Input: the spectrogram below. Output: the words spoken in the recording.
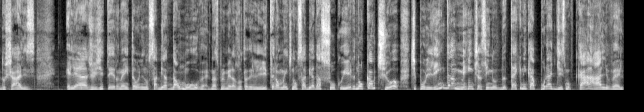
do Charles. Ele é jiu-jiteiro, né? Então ele não sabia dar um murro, velho, nas primeiras lutas dele. Ele literalmente não sabia dar soco. E ele nocauteou, tipo, lindamente, assim, no, na técnica apuradíssima. Caralho, velho.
